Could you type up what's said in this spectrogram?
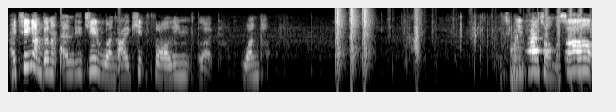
I think I'm gonna end it here when I keep falling like one part. Speed price almost up.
